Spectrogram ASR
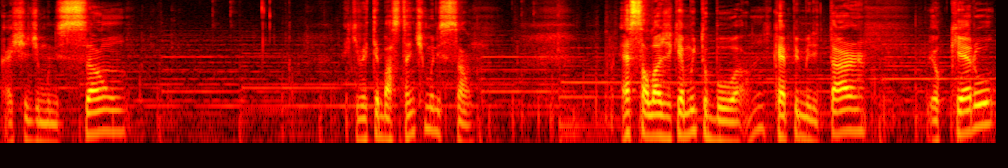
Caixa de munição. Aqui vai ter bastante munição. Essa loja aqui é muito boa. Um cap militar. Eu quero...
